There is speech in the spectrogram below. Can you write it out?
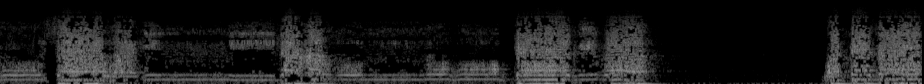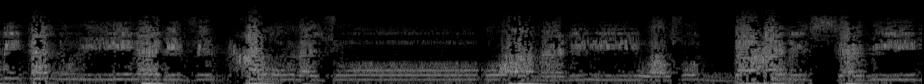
موسى وإني لأظنه كاذبا وكذلك زين لفرعون سوء عمله وصد عن السبيل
